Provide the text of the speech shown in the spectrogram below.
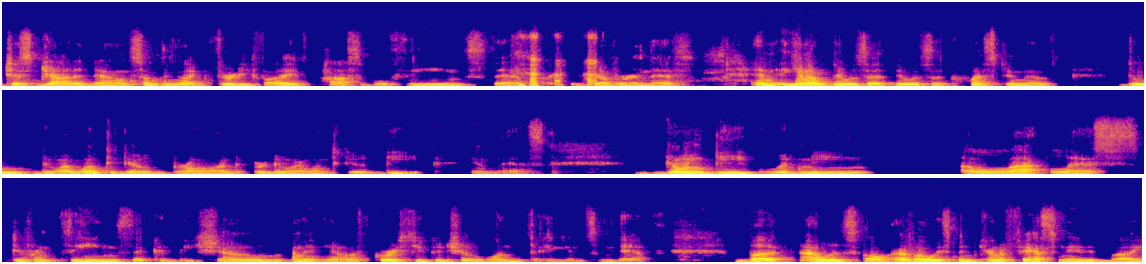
just jotted down something like 35 possible themes that I could cover in this. And, you know, there was a, there was a question of, do, do I want to go broad or do I want to go deep in this? Going deep would mean a lot less different themes that could be shown. I mean, you know, of course, you could show one thing in some depth, but I was, I've always been kind of fascinated by,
